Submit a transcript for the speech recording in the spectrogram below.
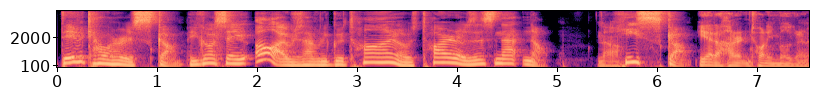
David Kelleher is scum. He's gonna say, "Oh, I was just having a good time. I was tired. I was this and that." No, No. he's scum. He had 120 milligram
